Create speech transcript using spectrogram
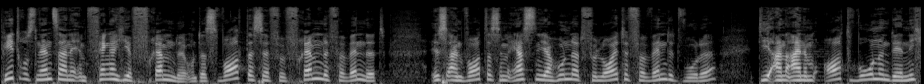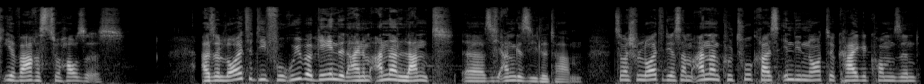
Petrus nennt seine Empfänger hier Fremde und das Wort, das er für Fremde verwendet, ist ein Wort, das im ersten Jahrhundert für Leute verwendet wurde, die an einem Ort wohnen, der nicht ihr wahres Zuhause ist. Also Leute, die vorübergehend in einem anderen Land äh, sich angesiedelt haben. Zum Beispiel Leute, die aus einem anderen Kulturkreis in die Nordtürkei gekommen sind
